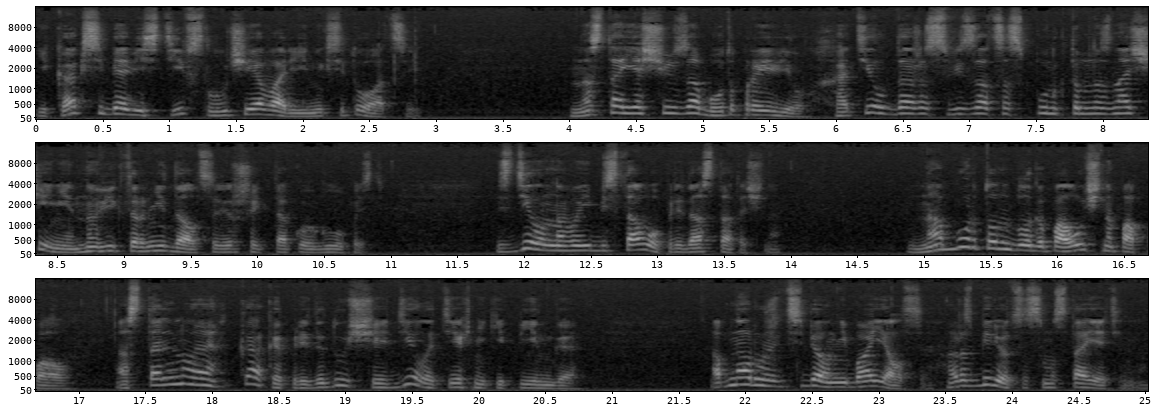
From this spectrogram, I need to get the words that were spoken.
и как себя вести в случае аварийных ситуаций. Настоящую заботу проявил. Хотел даже связаться с пунктом назначения, но Виктор не дал совершить такую глупость. Сделанного и без того предостаточно. На борт он благополучно попал. Остальное, как и предыдущее, дело техники пинга. Обнаружить себя он не боялся, разберется самостоятельно.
